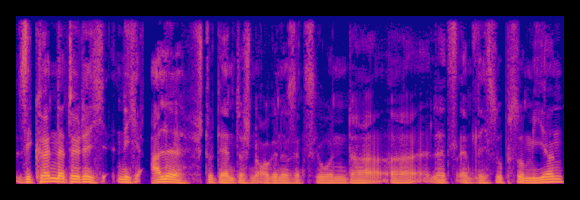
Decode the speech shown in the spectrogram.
Sie können natürlich nicht alle studentischen Organisationen da letztendlich subsumieren.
